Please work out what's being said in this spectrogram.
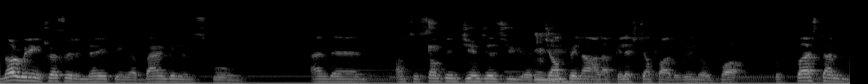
not really interested in anything, you're banging in school, and then until something gingers you, you're Mhm. jumping out like, okay, let's jump out the window. But the first time you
